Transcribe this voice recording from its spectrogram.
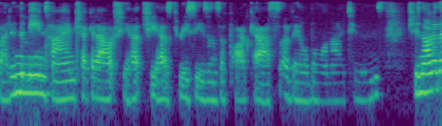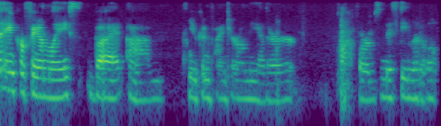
but in the meantime, check it out. She has she has three seasons of podcasts available on iTunes. She's not in the Anchor family, but um, you can find her on the other platforms. Misty Little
